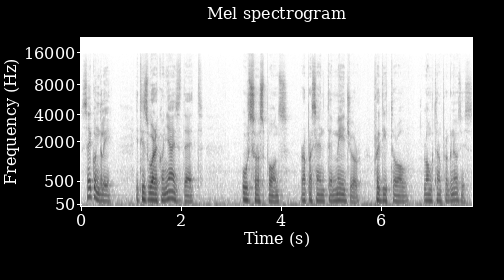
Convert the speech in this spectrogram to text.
Secondly, it is well recognized that URSO response represent a major predictor of long-term prognosis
